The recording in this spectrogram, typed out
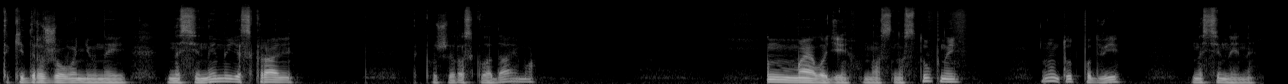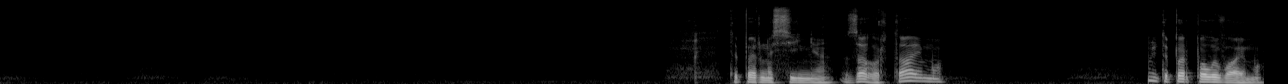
Такі дрожжовані в неї насінини яскраві. Також розкладаємо. Мелоді у нас наступний. Ну, тут по дві насінини. Тепер насіння загортаємо. Ну і тепер поливаємо.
